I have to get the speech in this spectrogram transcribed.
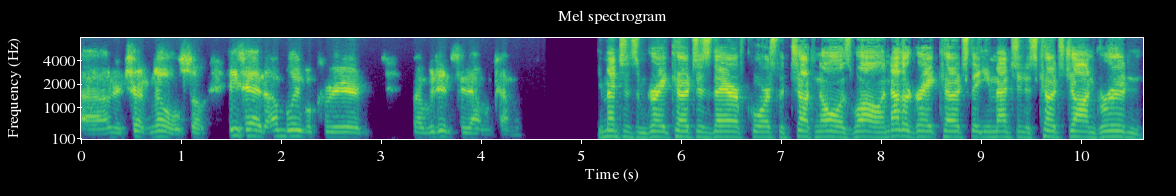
uh, under Chuck Noll. So he's had an unbelievable career, but we didn't see that one coming. You mentioned some great coaches there, of course, with Chuck Noll as well. Another great coach that you mentioned is Coach Jon Gruden.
